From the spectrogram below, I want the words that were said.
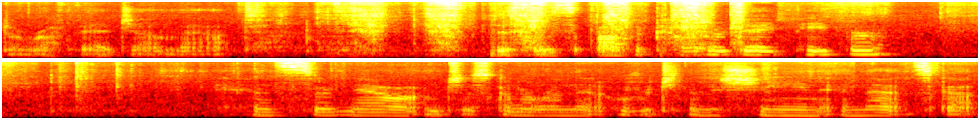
bit of rough edge on that. This is avocado day paper. And so now I'm just going to run that over to the machine, and that's got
